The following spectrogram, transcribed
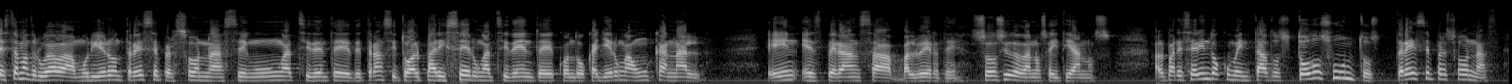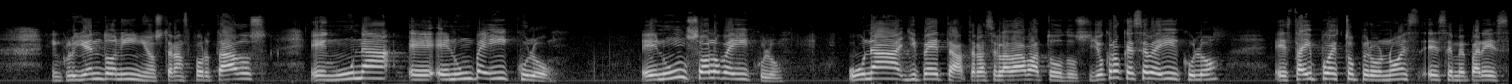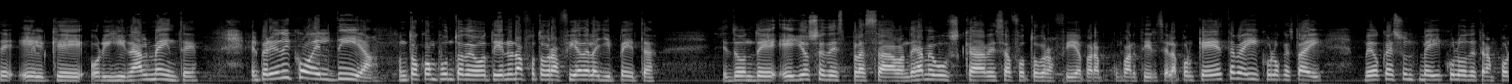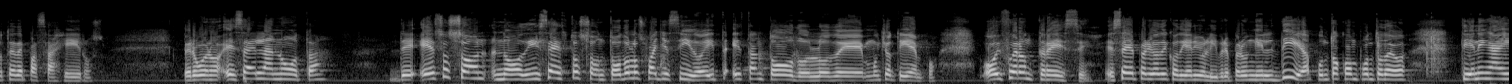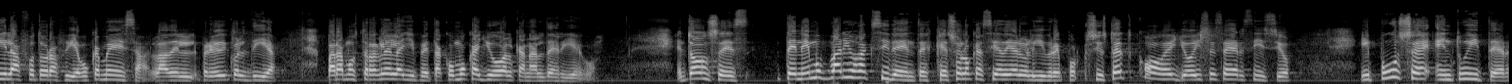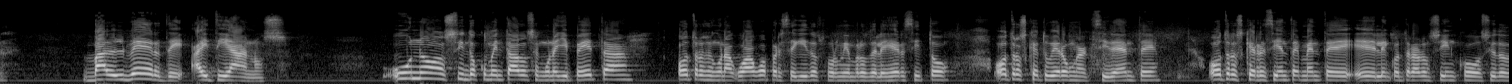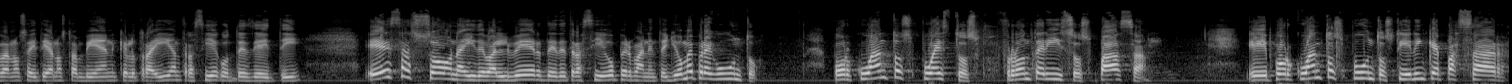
Esta madrugada murieron 13 personas en un accidente de tránsito, al parecer un accidente, cuando cayeron a un canal en Esperanza Valverde. Son ciudadanos haitianos. Al parecer indocumentados, todos juntos, 13 personas, incluyendo niños, transportados en, una, eh, en un vehículo, en un solo vehículo. Una jipeta trasladaba a todos. Yo creo que ese vehículo está ahí puesto, pero no es ese, me parece, el que originalmente... El periódico El Día.com.de tiene una fotografía de la jipeta eh, donde ellos se desplazaban. Déjame buscar esa fotografía para compartírsela, porque este vehículo que está ahí, veo que es un vehículo de transporte de pasajeros. Pero bueno, esa es la nota de esos son, no, dice estos son todos los fallecidos, ahí están todos, los de mucho tiempo. Hoy fueron 13, ese es el periódico Diario Libre, pero en el día.com.de tienen ahí la fotografía, búsqueme esa, la del periódico El Día, para mostrarle la jipeta, cómo cayó al canal de riego. Entonces, tenemos varios accidentes, que eso es lo que hacía Diario Libre. Porque si usted coge, yo hice ese ejercicio y puse en Twitter Valverde haitianos unos indocumentados en una jipeta, otros en una guagua perseguidos por miembros del ejército, otros que tuvieron un accidente, otros que recientemente eh, le encontraron cinco ciudadanos haitianos también que lo traían trasiegos desde Haití. Esa zona ahí de Valverde, de trasiego permanente, yo me pregunto, ¿por cuántos puestos fronterizos pasa? Eh, ¿Por cuántos puntos tienen que pasar?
